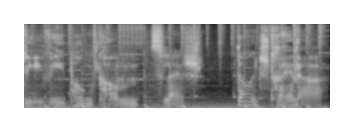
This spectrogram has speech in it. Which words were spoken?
dw.com/deutschtrainer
